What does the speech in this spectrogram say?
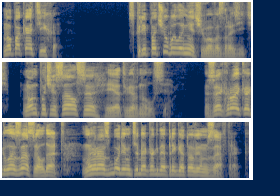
Но пока тихо. Скрипачу было нечего возразить. Он почесался и отвернулся. «Закрой-ка глаза, солдат. Мы разбудим тебя, когда приготовим завтрак».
